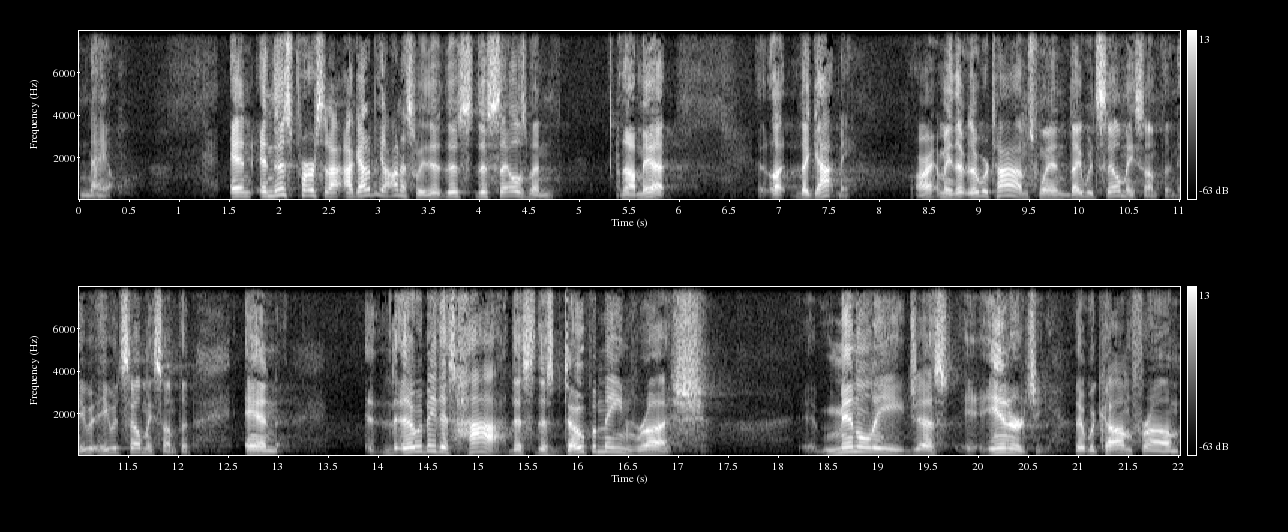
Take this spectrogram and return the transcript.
now. And, and this person, I, I got to be honest with you, this, this salesman that I met, like, they got me. All right. I mean, there, there, were times when they would sell me something. He would, he would sell me something. And there would be this high, this, this dopamine rush, mentally just energy that would come from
